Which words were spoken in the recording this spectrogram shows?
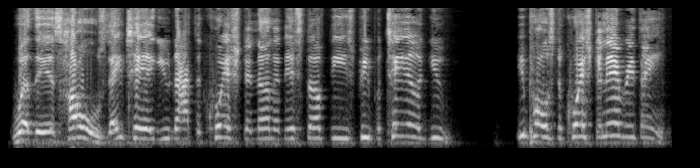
Whether it's hoes, they tell you not to question none of this stuff these people tell you. You supposed to question everything.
